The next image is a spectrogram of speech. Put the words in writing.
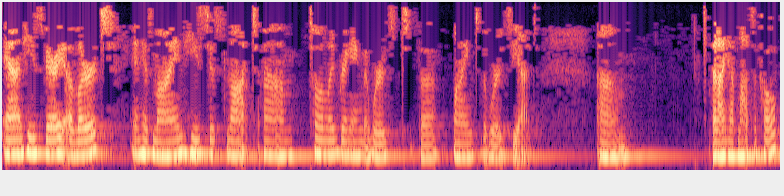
and he's very alert in his mind. He's just not um, totally bringing the words, to the mind to the words yet. Um, but I have lots of hope,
